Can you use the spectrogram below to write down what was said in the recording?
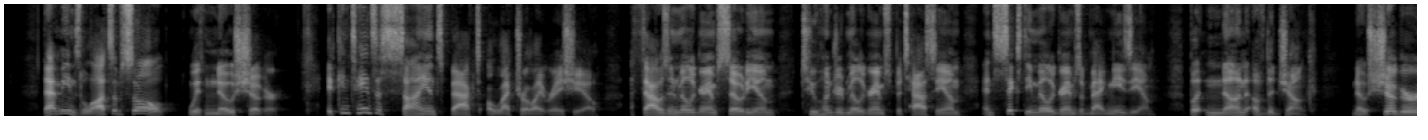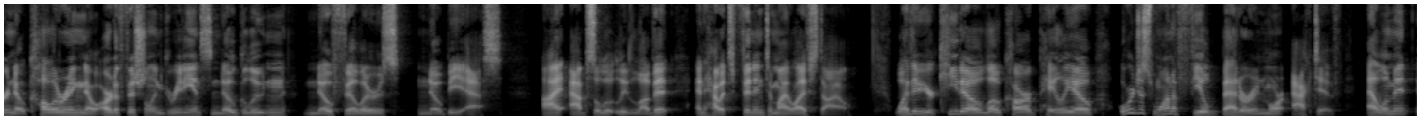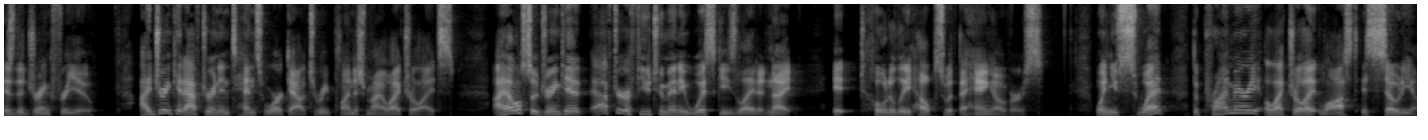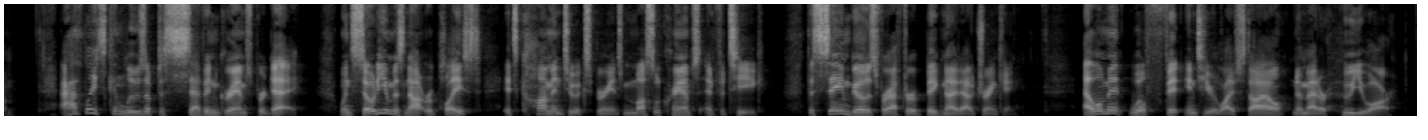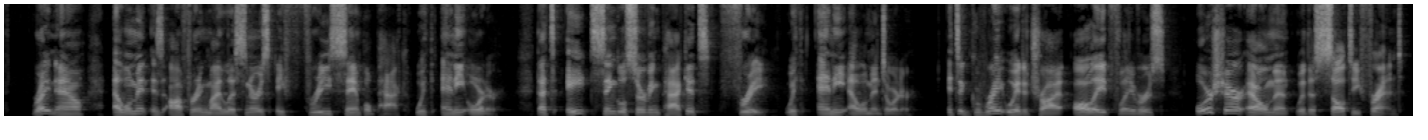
That means lots of salt with no sugar. It contains a science backed electrolyte ratio 1,000 milligrams sodium, 200 milligrams potassium, and 60 milligrams of magnesium, but none of the junk. No sugar, no coloring, no artificial ingredients, no gluten, no fillers, no BS. I absolutely love it and how it's fit into my lifestyle. Whether you're keto, low carb, paleo, or just want to feel better and more active, Element is the drink for you. I drink it after an intense workout to replenish my electrolytes. I also drink it after a few too many whiskeys late at night. It totally helps with the hangovers. When you sweat, the primary electrolyte lost is sodium. athletes can lose up to 7 grams per day. When sodium is not replaced, it's common to experience muscle cramps and fatigue. The same goes for after a big night out drinking. Element will fit into your lifestyle no matter who you are. Right now, Element is offering my listeners a free sample pack with any order. That's eight single serving packets free with any Element order. It's a great way to try all eight flavors or share Element with a salty friend.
